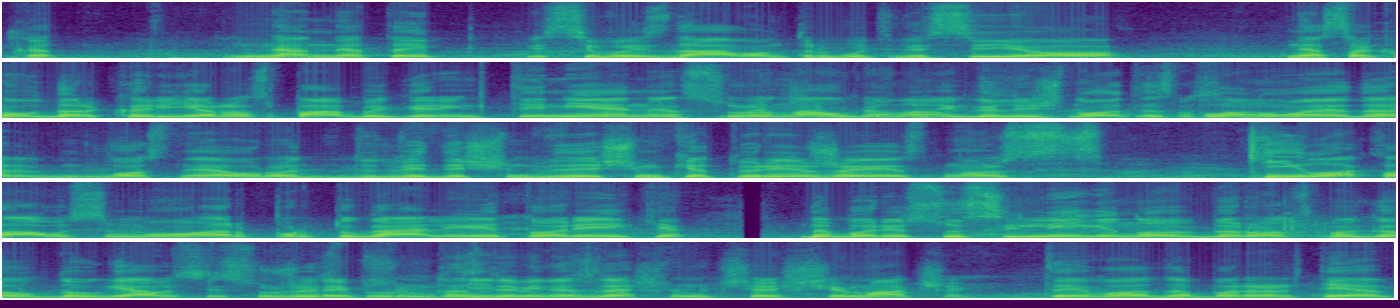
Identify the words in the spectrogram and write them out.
kad ne, ne taip įsivaizdavom turbūt visi jo. Nesakau dar karjeros pabaigą rinktinėje, nes su Ronaldu negali žinoti, jis planuoja dar vos ne Euro 2024 žais, nors kyla klausimų, ar Portugalijai to reikia. Dabar jis susilygino, berots pagal daugiausiai Taip, sužaistų. rungtynių. 196 mačai. Tai va, dabar artė,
